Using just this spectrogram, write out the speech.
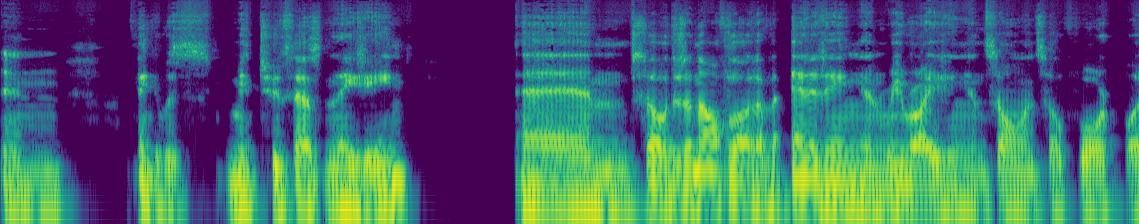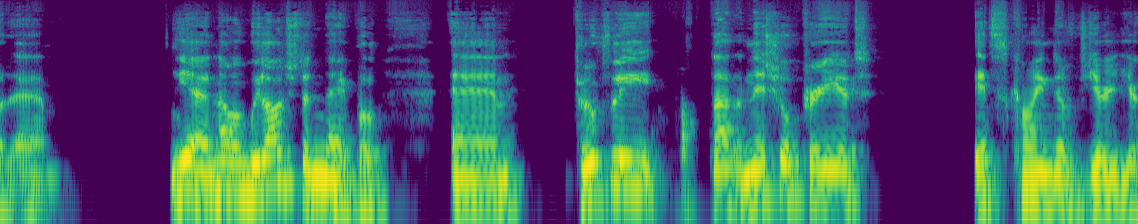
in, I think it was mid 2018. Um, so there's an awful lot of editing and rewriting and so on and so forth. But um, yeah, no, we launched it in April. Um, truthfully, that initial period, it's kind of you you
